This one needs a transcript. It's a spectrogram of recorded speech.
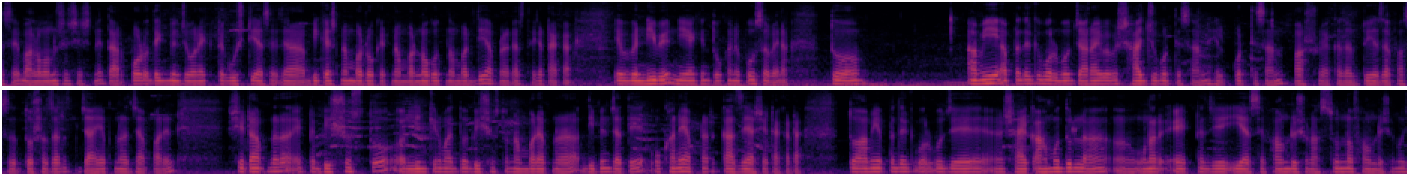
আছে, ভালো মানুষের শেষ নেই। তারপরও দেখবেন যে অনেকটা গোষ্ঠী আছে যারা bKash number, rocket number, Nagad number দিয়ে আপনার কাছ থেকে টাকা এভাবে নিবে, নিয়ে কিন্তু ওখানে পৌঁছাবে না। তো আমি আপনাদেরকে বলব যারা এভাবে সাহায্য করতে চান, হেল্প করতে চান পাঁচশো এক হাজার দুই হাজার পাঁচ হাজার দশ হাজার যাই আপনারা যা পারেন সেটা আপনারা একটা বিশ্বস্ত লিঙ্কের মাধ্যমে বিশ্বস্ত নাম্বারে আপনারা দিবেন যাতে ওখানে আপনার কাজে আসে টাকাটা। তো আমি আপনাদেরকে বলব যে আ শায়েখ আহমদুল্লাহ ওনার একটা যে ইয়ে আছে ফাউন্ডেশন আসসুন্নাহ ফাউন্ডেশন, ওই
